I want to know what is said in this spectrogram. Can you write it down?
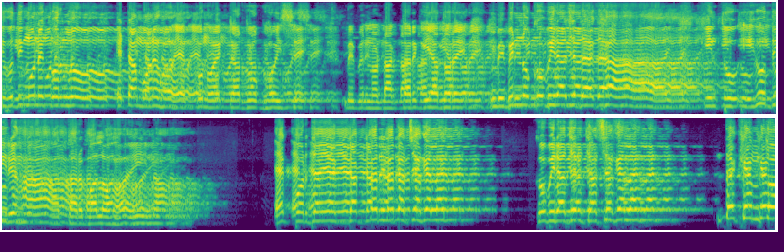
ইহুদি মনে করল এটা মনে হয় কোনো একটা রোগ হয়েছে বিভিন্ন ডাক্তার গিয়া ধরে বিভিন্ন কবিরাজ দেখায় কিন্তু ইহুদির হাত আর ভালো হয় না। এক পর্যায়ে এক ডাক্তারের কাছে গেলেন কবিরাজের কাছে গেলেন। দেখেন তো,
